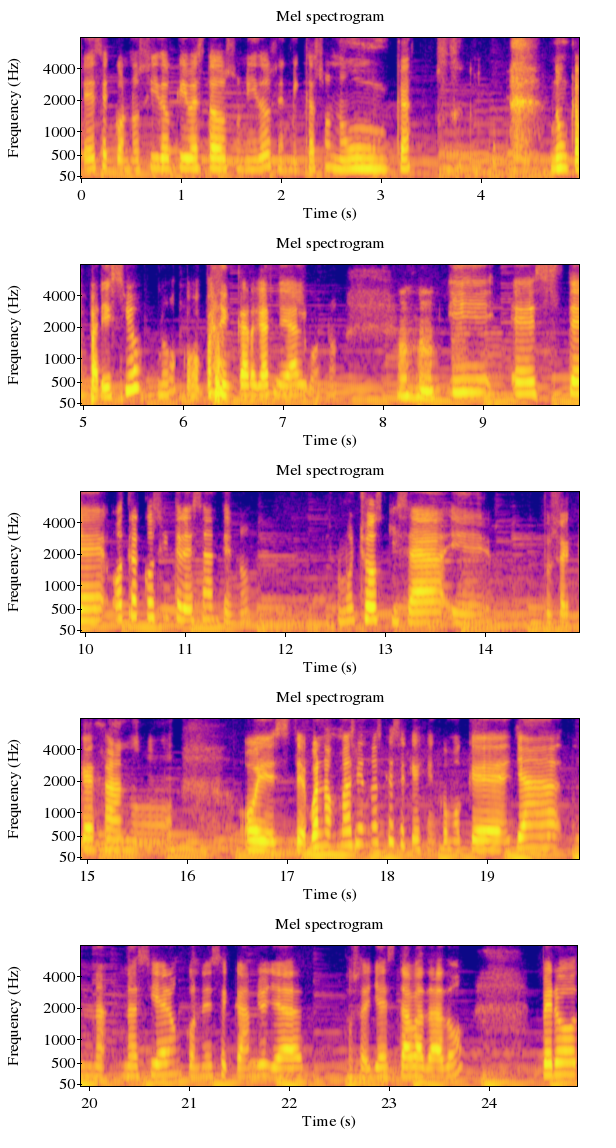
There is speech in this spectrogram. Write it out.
ese conocido que iba a Estados Unidos, en mi caso, nunca, nunca apareció, ¿no? Como para encargarle algo, ¿no? Y este, otra cosa interesante, ¿no? Muchos quizá eh, pues se quejan o, este, bueno, más bien no es que se quejen, como que ya nacieron con ese cambio, ya, o sea, ya estaba dado. Pero,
